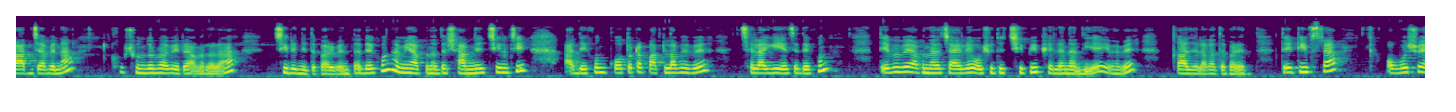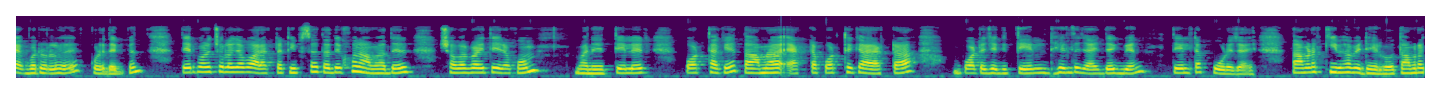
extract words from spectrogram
বাদ যাবে না। খুব সুন্দরভাবে এটা আপনারা ছিলে নিতে পারবেন। তা দেখুন, আমি আপনাদের সামনে ছিলছি আর দেখুন, কতটা পাতলা ভেবে ছেলা গিয়েছে, দেখুন। তো এভাবে আপনারা চাইলে ওষুধের ছিপি ফেলে না দিয়ে এভাবে কাজে লাগাতে পারেন। তো এই টিপসটা অবশ্যই একবার হলে করে দেখবেন। তো এরপরে চলে যাব আর একটা টিপসে। তা দেখুন, আমাদের সবার বাড়িতে এরকম মানে তেলের পট থাকে। তা আমরা একটা পট থেকে আর একটা পটে যদি তেল ঢেলতে যাই, দেখবেন তেলটা পড়ে যায়। তা আমরা কীভাবে ঢেলবো? তা আমরা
